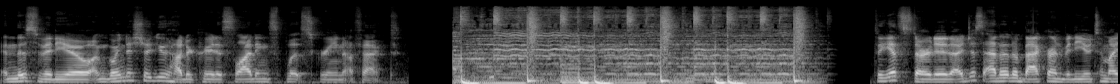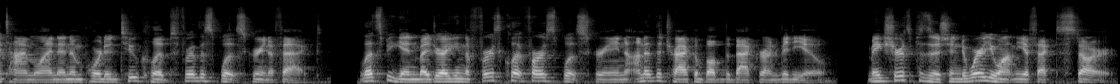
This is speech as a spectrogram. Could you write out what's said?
In this video, I'm going to show you how to create a sliding split screen effect. To get started, I just added a background video to my timeline and imported two clips for the split screen effect. Let's begin by dragging the first clip for our split screen onto the track above the background video. Make sure it's positioned to where you want the effect to start.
